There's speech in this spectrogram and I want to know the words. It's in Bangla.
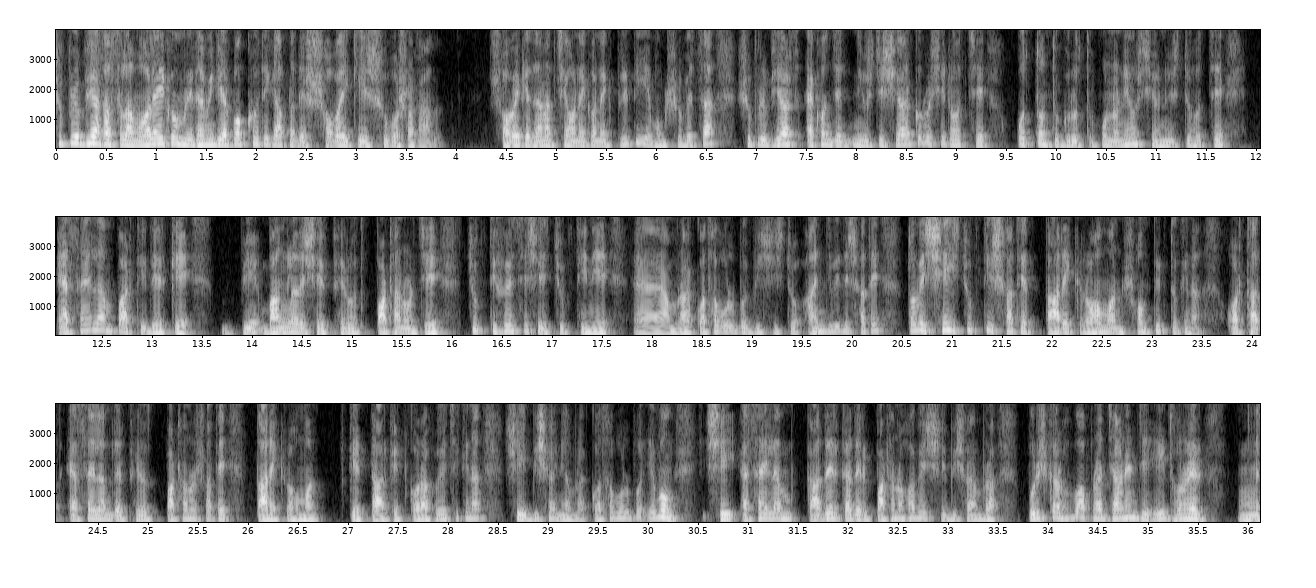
সুপ্রভিয়াস আসসালামু আলাইকুম। মৃধা মিডিয়ার পক্ষ থেকে আপনাদের সবাইকে শুভ সকাল। সবাইকে জানাচ্ছি অনেক অনেক প্রীতি এবং শুভেচ্ছা। সুপ্রভিয়ার্স এখন যে নিউজটি শেয়ার করব সেটা হচ্ছে অত্যন্ত গুরুত্বপূর্ণ নিউজ সেই নিউজটি হচ্ছে অ্যাসাইলাম প্রার্থীদেরকে বাংলাদেশে ফেরত পাঠানোর যে চুক্তি হয়েছে, সেই চুক্তি নিয়ে আমরা কথা বলব বিশিষ্ট আইনজীবীদের সাথে। তবে সেই চুক্তির সাথে তারেক রহমান সম্পৃক্ত কিনা, অর্থাৎ অ্যাসাইলামদের ফেরত পাঠানোর সাথে তারেক রহমানকে টার্গেট করা হয়েছে কিনা, সেই বিষয় নিয়ে আমরা কথা বলব এবং সেই অ্যাসাইলাম কাদের কাদের পাঠানো হবে সে বিষয়ে আমরা পরিষ্কার হব। আপনারা জানেন যে এই ধরনের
